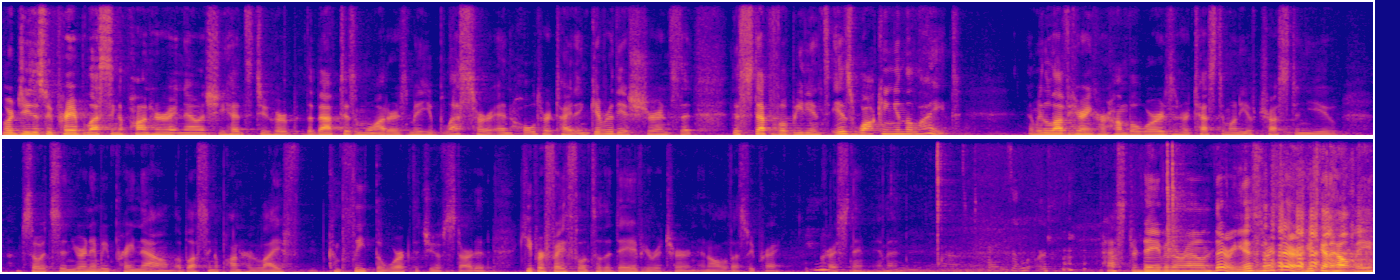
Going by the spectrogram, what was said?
Lord Jesus, we pray a blessing upon her right now as she heads to her the baptism waters. May you bless her and hold her tight and give her the assurance that this step of obedience is walking in the light. And we love hearing her humble words and her testimony of trust in you. So it's in your name we pray now, a blessing upon her life. Complete the work that you have started. Keep her faithful until the day of your return. And all of us we pray. In Christ's name, amen. Praise the Lord. Pastor David around. There he is, right there. He's going to help me.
